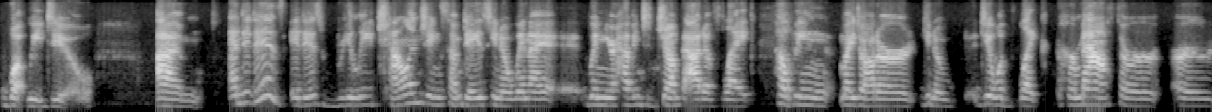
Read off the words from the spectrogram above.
what we do. Um, and it is, it is really challenging some days, you know, when I, when you're having to jump out of like helping my daughter, you know, deal with like her math or, or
